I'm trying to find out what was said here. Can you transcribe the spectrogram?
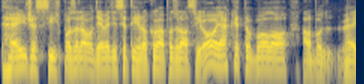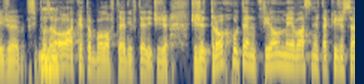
hej, že si ich pozeral v 90 rokov a pozeral si, o, aké to bolo, alebo hej, že si pozeral, mm. o, aké to bolo vtedy, vtedy. Čiže, čiže trochu ten film je vlastne taký, že sa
